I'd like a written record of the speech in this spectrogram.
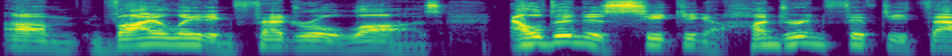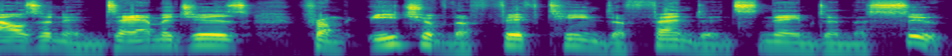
Um, violating federal laws. Elden is seeking 150,000 in damages from each of the 15 defendants named in the suit.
